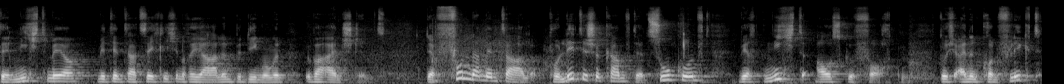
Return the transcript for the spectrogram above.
der nicht mehr mit den tatsächlichen realen Bedingungen übereinstimmt. Der fundamentale politische Kampf der Zukunft wird nicht ausgefochten durch einen Konflikt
